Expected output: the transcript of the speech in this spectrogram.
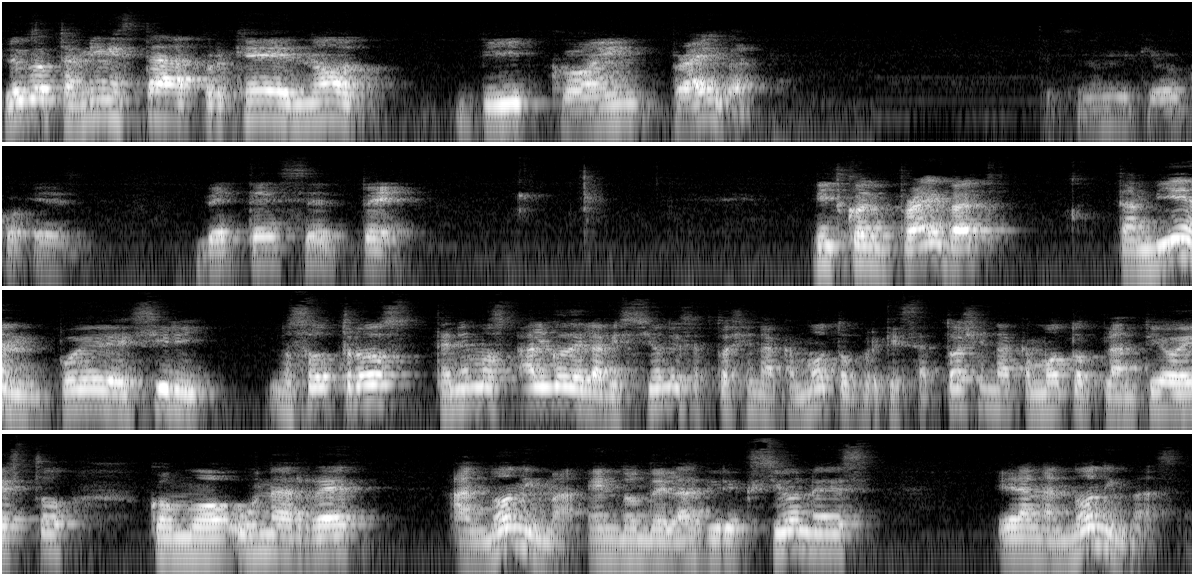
Luego también está, ¿por qué no Bitcoin Private? Si no me equivoco es BTCP. Bitcoin Private también puede decir, nosotros tenemos algo de la visión de Satoshi Nakamoto, porque Satoshi Nakamoto planteó esto como una red anónima, en donde las direcciones eran anónimas.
